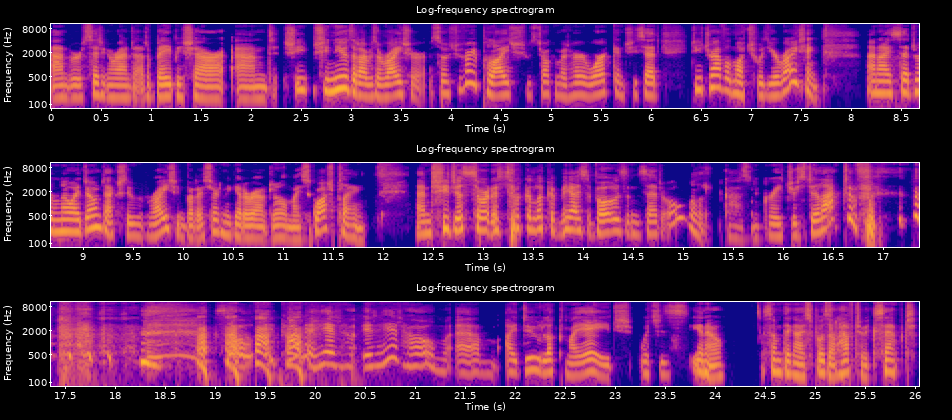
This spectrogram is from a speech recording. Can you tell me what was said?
and we were sitting around at a baby shower, and she she knew that I was a writer, so she was very polite. She was talking about her work, and she said, "Do you travel much with your writing?" And I said, Well, no, I don't actually with writing, but I certainly get around to all my squash playing. And she just sort of took a look at me, I suppose, and said, Oh, well, God, isn't it great you're still active? so it kind of hit, it hit home. Um, I do look my age, which is, you know, something I suppose I'll have to accept.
